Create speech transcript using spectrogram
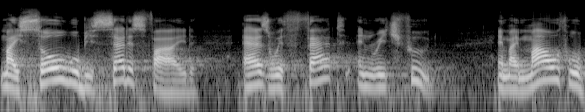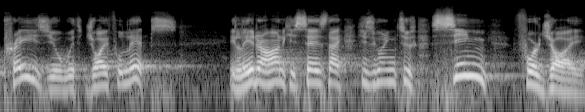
My soul will be satisfied as with fat and rich food, and my mouth will praise you with joyful lips. And later on, he says that he's going to sing for joy.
